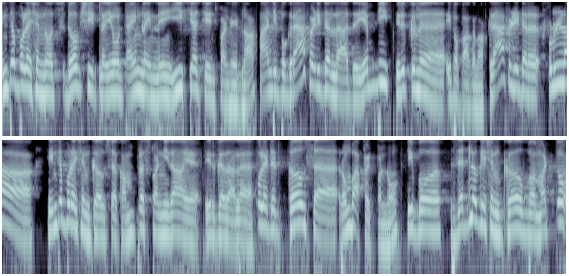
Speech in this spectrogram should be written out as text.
இன்டர்போலேஷன் நோட்ஸ் டோப் ஷீட்லையும் டைம் லைன்லையும் ஈஸியாக சேஞ்ச் பண்ணிடலாம். அண்ட் இப்போ கிராஃப் எடிட்டரில் அது எப்படி இருக்குன்னு இப்போ பார்க்கலாம். கிராஃப் எடிட்டர் ஃபுல்லாக இன்டர்போலேஷன் கர்வ்ஸை கம்ப்ரஸ் பண்ணி தான் இருக்கிறதால ஐசோலேட்டட் கர்வ்ஸை ரொம்ப அஃபெக்ட் பண்ணும். இப்போ ஜெட் லொகேஷன் கர்வ் மட்டும்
